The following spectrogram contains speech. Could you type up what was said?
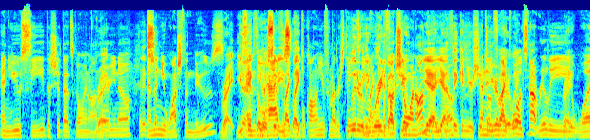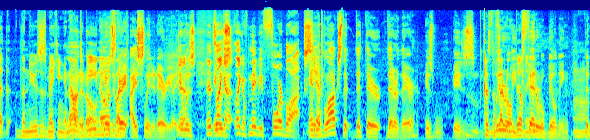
And you see the shit that's going on Right. there, you know, And and, it's then you watch the news, Right. You Yeah. think and the you whole have city's like, like people calling you from other states, literally being like, worried what the about fuck's you. going on yeah, there, you yeah, know? thinking your shit's and then on you're fire. like, well, it's not really Right. what the news is making it not out to at be. all. You know, and it was it's a very isolated area. Yeah. It was. It's it like was- a, like a maybe four blocks. and Yeah. the blocks that that they're that are there is is 'Cause the federal literally building. federal building, Mhm. the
